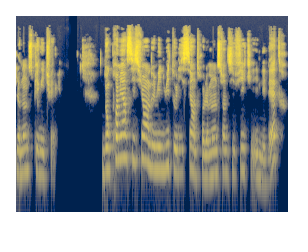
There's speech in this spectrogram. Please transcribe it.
le monde spirituel. Donc première scission en 2008 au lycée entre le monde scientifique et les lettres,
